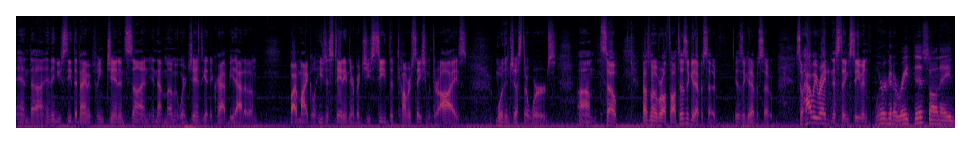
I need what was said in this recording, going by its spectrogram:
and uh, and then you see the dynamic between Jin and Sun in that moment where Jin's getting the crap beat out of him by Michael. He's just standing there, but you see the conversation with their eyes more than just their words. Um, so that was my overall thoughts. It was a good episode. It was a good episode. So how are we rating this thing, Steven? We're gonna rate this on a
